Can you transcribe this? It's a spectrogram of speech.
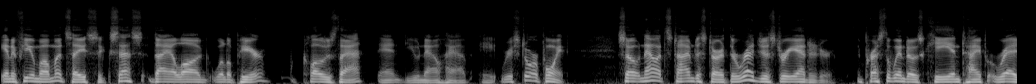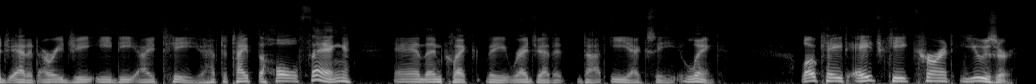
In a few moments, a Success dialog will appear. Close that, and you now have a restore point. So now it's time to start the registry editor. Press the Windows key and type regedit, R-E-G-E-D-I-T. You have to type the whole thing and then click the regedit.exe link. Locate HKey current user.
